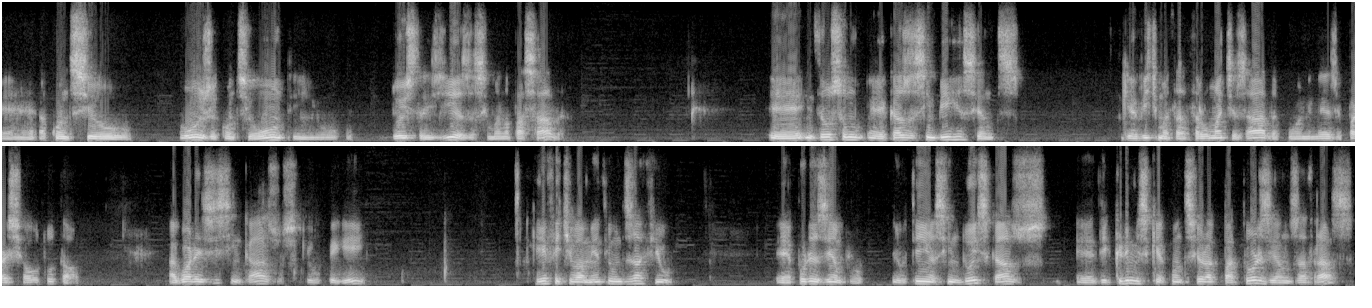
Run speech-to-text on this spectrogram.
É, aconteceu hoje, aconteceu ontem, dois, três dias, a semana passada. É, então são é, casos assim bem recentes, que a vítima está traumatizada com amnésia parcial ou total. Agora existem casos que eu peguei que efetivamente é um desafio. É, por exemplo, eu tenho assim dois casos é, de crimes que aconteceram há 14 anos atrás.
